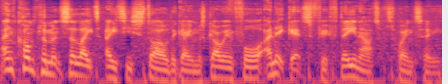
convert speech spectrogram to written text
and complements the late 80s style the game was going for and it gets 15 out of 20.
